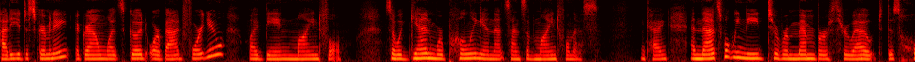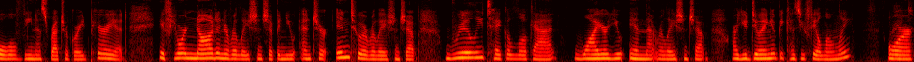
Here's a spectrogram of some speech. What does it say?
How do you discriminate around what's good or bad for you? By being mindful. So again, we're pulling in that sense of mindfulness. Okay. And that's what we need to remember throughout this whole Venus retrograde period. If you're not in a relationship and you enter into a relationship, really take a look at why are you in that relationship? Are you doing it because you feel lonely? Or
